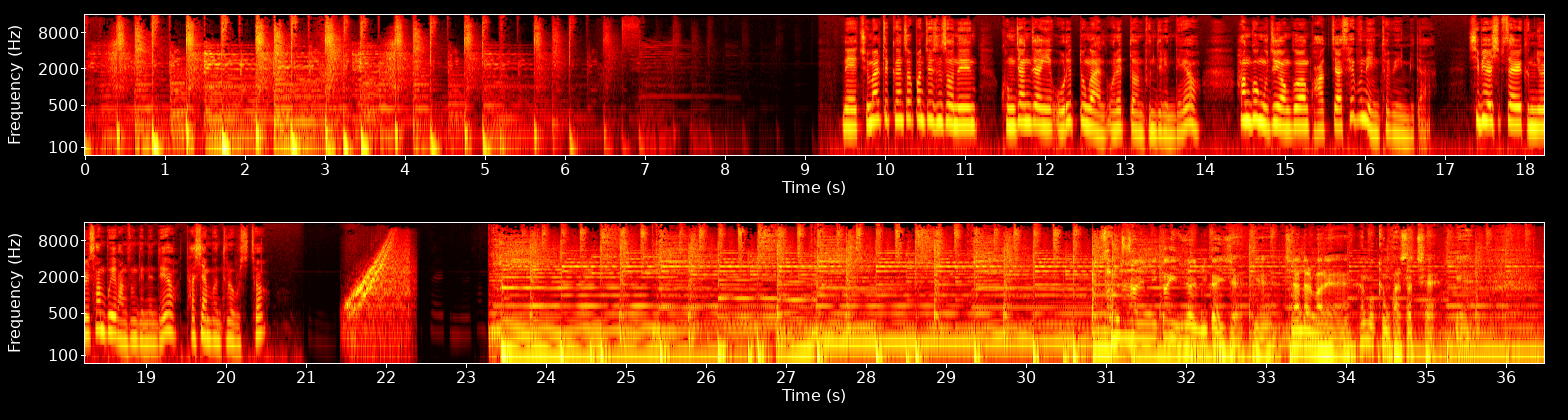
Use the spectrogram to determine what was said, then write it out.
네, 주말 특근 첫 번째 순서는 공장장이 오랫동안 원했던 분들인데요. 항공우주연구원 과학자 세 분의 인터뷰입니다. 12월 14일 금요일 3부에 방송됐는데요. 다시 한번 들어보시죠. 삼주 전입니까? 이주 전입니까? 이제. 예. 지난달 말에 한국형 발사체. 예.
